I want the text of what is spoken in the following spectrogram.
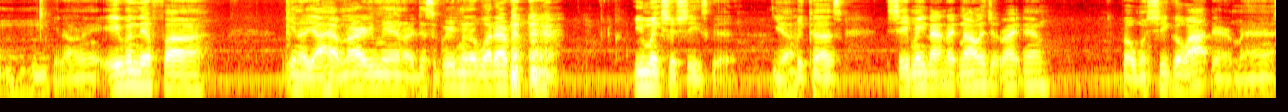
You know what I mean? Even if uh, you know y'all have an argument or a disagreement or whatever, you make sure she's good Yeah. because she may not acknowledge it right now, but when she go out there, man,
